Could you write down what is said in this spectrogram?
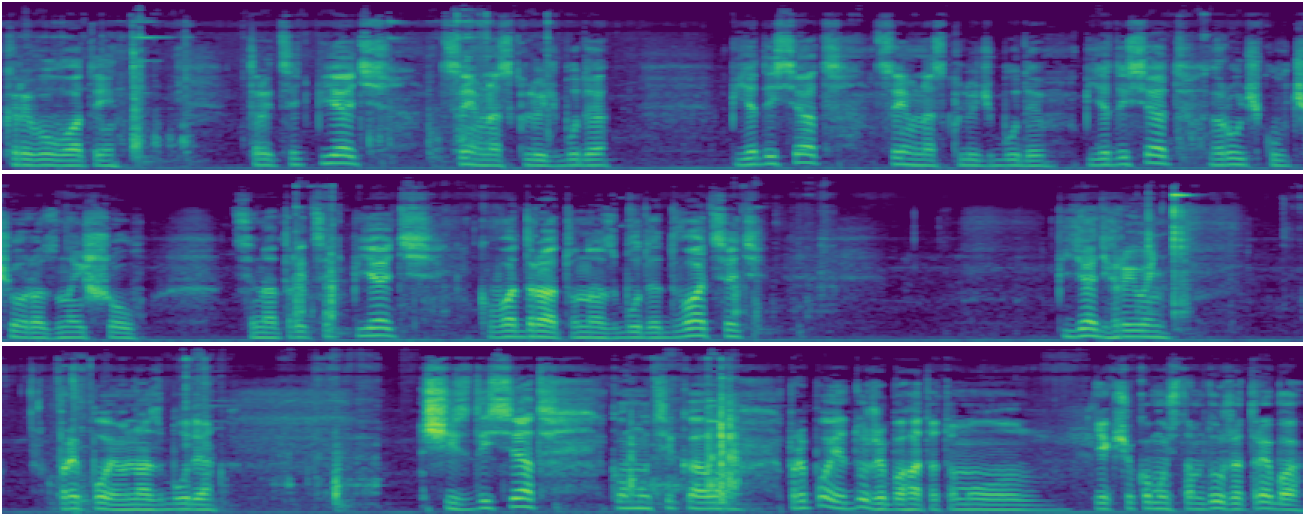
кривуватий. 35. Цей в нас ключ буде 50. Цей в нас ключ буде 50. Ручку вчора знайшов. Ціна 35. Квадрат у нас буде 20. 5 гривень. Припой у нас буде 60. Кому цікаво. Припоїв дуже багато, тому якщо комусь там дуже треба,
